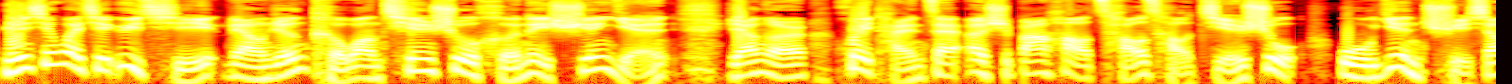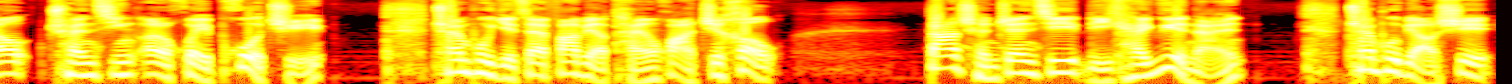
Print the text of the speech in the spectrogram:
原先外界预期两人渴望签署河内宣言，然而会谈在二十八号草草结束，午宴取消，川金二会破局。川普也在发表谈话之后，搭乘专机离开越南。川普表示，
